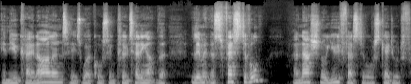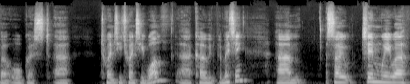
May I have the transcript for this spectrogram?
in the UK and Ireland. His work also includes heading up the Limitless Festival, a national youth festival scheduled for August uh, 2021, uh, COVID permitting. Um, so, Tim, we were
